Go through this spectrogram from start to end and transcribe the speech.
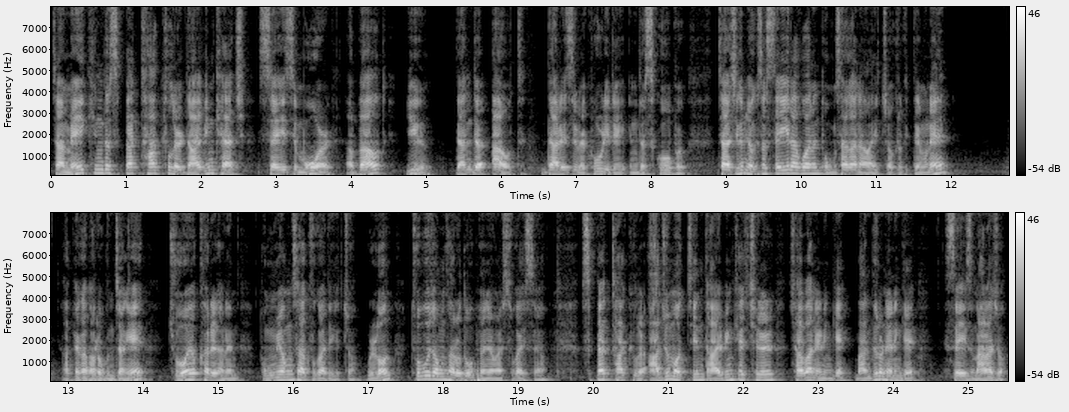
자, making the spectacular diving catch says more about you than the out that is recorded in the scorebook. 자, 지금 여기서 say라고 하는 동사가 나와 있죠. 그렇기 때문에 앞에가 바로 문장의 주어 역할을 하는 동명사 구가 되겠죠. 물론 투부정사로도 변형할 수가 있어요. spectacular 아주 멋진 다이빙 캐치를 잡아내는 게 만들어내는 게 says 말하죠.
